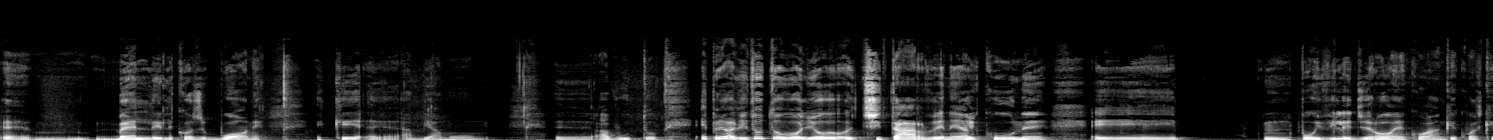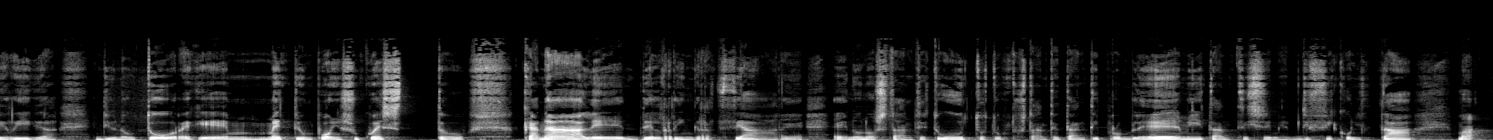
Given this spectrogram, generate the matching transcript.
eh, belle, le cose buone che eh, abbiamo eh, avuto. E prima di tutto voglio citarvene alcune. Eh, poi vi leggerò ecco, anche qualche riga di un autore che mette un po' in su questo canale del ringraziare e nonostante tutto, nonostante tanti problemi, tantissime difficoltà, ma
